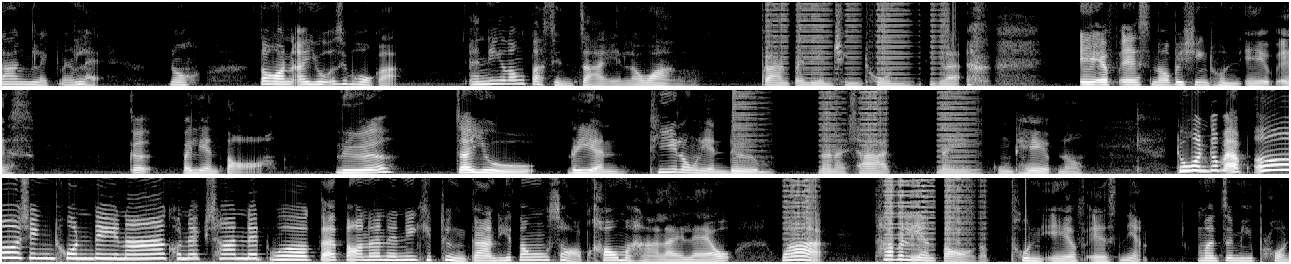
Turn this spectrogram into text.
ร่างเล็กนั่นแหละ เนาะ ตอนอายุ 16อะ่ะ อันนี้ต้องตัดสินใจระหว่างการไปเรียนชิงทุนอีกแล้ว AFS เนาะไปชิงทุน AFS ก็ไปเรียนต่อ หรือจะอยู่เรียนที่โรงเรียนเดิมนานาชาติในกรุงเทพเนาะ ทุกคนก็แบบเออชิงทุนดีนะ connection network แต่ตอนนั้นนี่คิดถึงการที่ต้องสอบเข้ามาหาลัยแล้ว ว่าถ้าไปเรียนต่อกับทุน AFS เนี่ยมันจะมีผล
